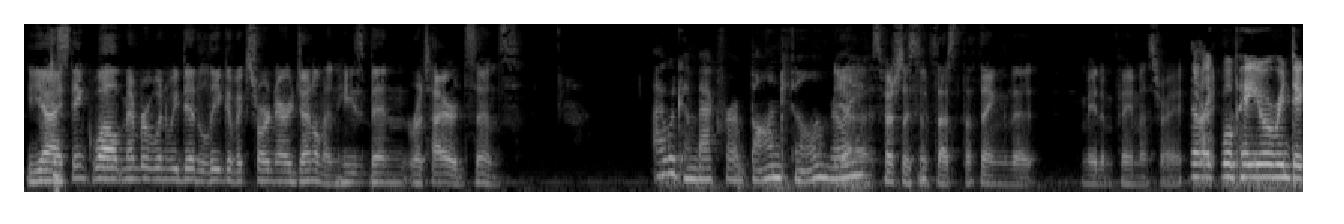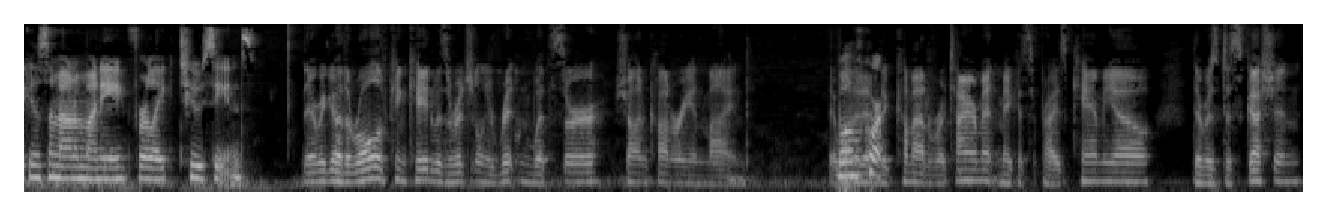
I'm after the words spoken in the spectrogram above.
Yeah, Just- I think. Well, remember when we did League of Extraordinary Gentlemen? He's been retired since. I would come back for a Bond film. Really? Yeah, especially since that's the thing that made him famous, right? They're like, "We'll pay you a ridiculous amount of money for like two scenes." There we go. The role of Kincaid was originally written with Sir Sean Connery in mind. They Well, of wanted him to come out of retirement make a surprise cameo. There was discussion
